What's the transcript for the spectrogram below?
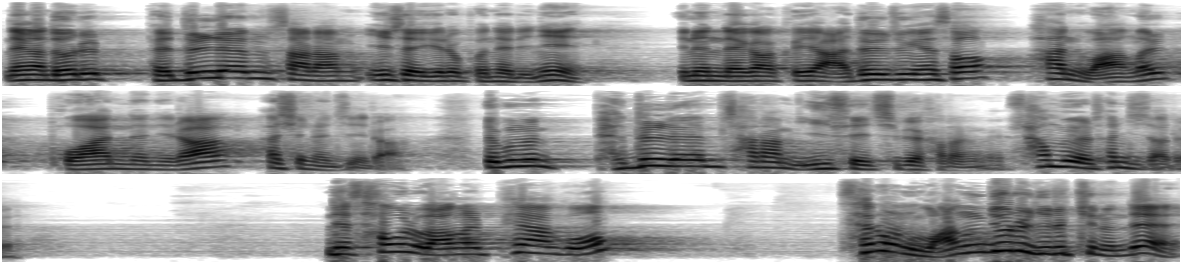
내가 너를 베들레헴 사람 이세에게로 보내리니 이는 내가 그의 아들 중에서 한 왕을 보았느니라 하시는지니라. 여러분 베들레헴 사람 이세의 집에 가라는 거예요. 사무엘 선지자를 근데 사울 왕을 패하고 새로운 왕조를 일으키는데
